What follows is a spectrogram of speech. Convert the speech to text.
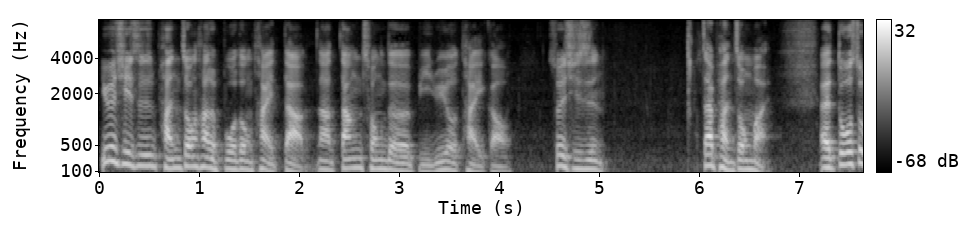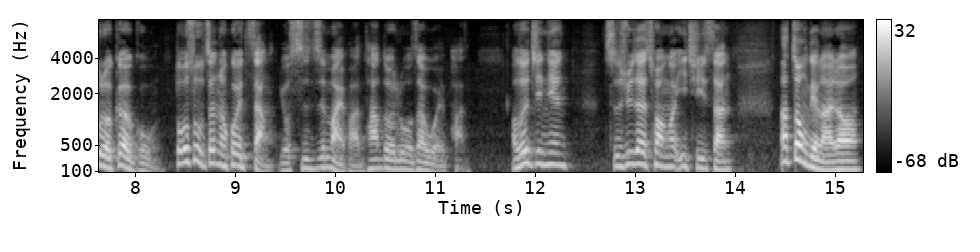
因为其实盘中它的波动太大，那当冲的比率又太高，所以其实，在盘中买。哎，多数的个股，多数真的会涨，有十只买盘，它都会落在尾盘。好，所以今天持续在创个一七三。那重点来了，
